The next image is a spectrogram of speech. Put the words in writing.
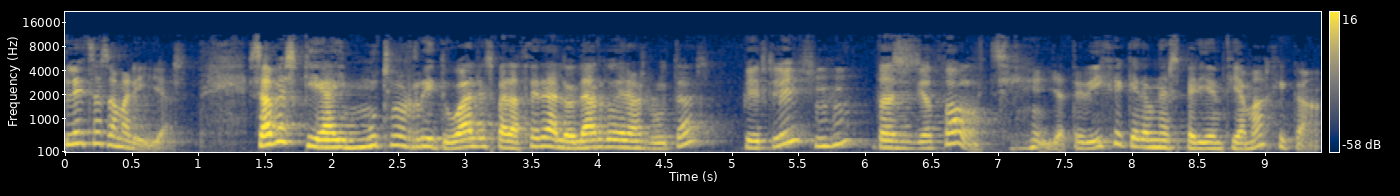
flechas amarillas. ¿Sabes que hay muchos rituales para hacer a lo largo de las rutas? Wirklich? Das ist ja toll. Sí, ya te dije que era una experiencia mágica.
